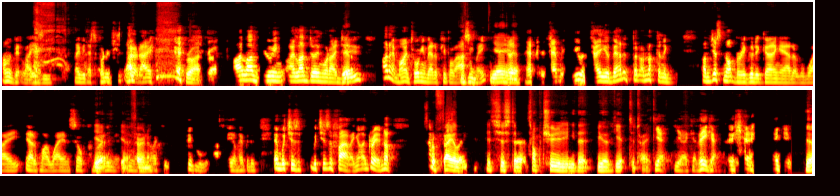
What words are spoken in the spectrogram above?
I'm a bit lazy. Maybe that's what it is. I don't know. right, right. I love doing I love doing what I do. Yeah. I don't mind talking about it. People ask mm-hmm. me. Yeah, you know, yeah. Happy to chat with you and tell you about it, but I'm not going to. I'm just not very good at going out of the way, out of my way, and self promoting yeah, it. Yeah, fair know, enough. Like people ask me, I'm happy to, and which is which is a failing. I agree. I'm not sort of failing. It's just a, it's an opportunity that you have yet to take. Yeah, yeah. Okay, there you go. Okay, thank you. Yeah.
